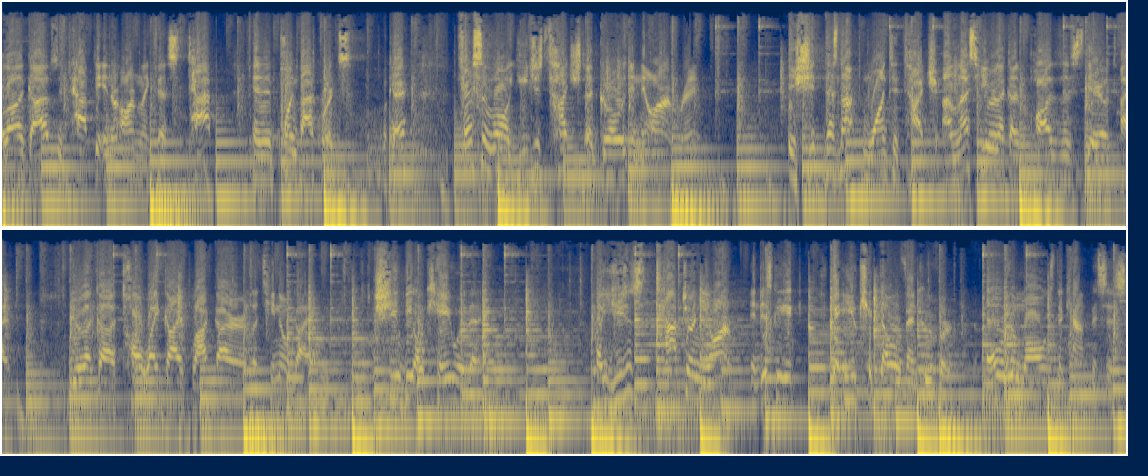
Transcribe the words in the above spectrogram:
A lot of guys would tap the inner arm like this, tap, and then point backwards, okay? First of all, you just touched a girl in the arm, right? And she does not want to touch unless you're like a positive stereotype. You're like a tall white guy, black guy, or Latino guy. She'll be okay with it. But you just tapped her in the arm, and this could get, get you kicked out of Vancouver, all the malls, the campuses.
